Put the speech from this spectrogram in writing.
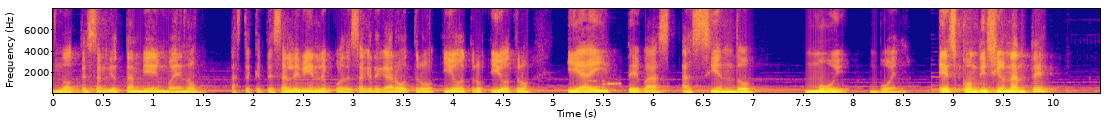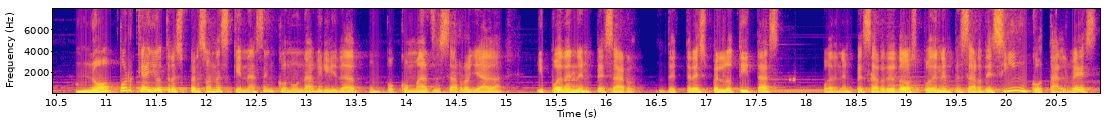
no te salió tan bien, bueno, hasta que te sale bien le puedes agregar otro y otro y otro, y ahí te vas haciendo muy bueno. ¿Es condicionante? No, porque hay otras personas que nacen con una habilidad un poco más desarrollada y pueden empezar de tres pelotitas, pueden empezar de dos, pueden empezar de cinco tal vez.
